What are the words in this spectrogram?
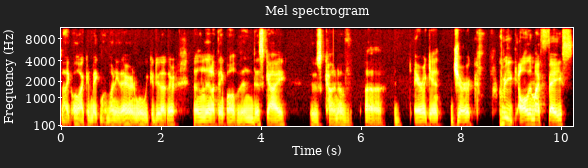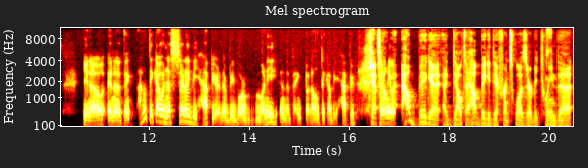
like, oh, I could make more money there, and well, we could do that there, and then I think, well, then this guy who's kind of uh, arrogant jerk, be all in my face, you know. And I think I don't think I would necessarily be happier. There'd be more money in the bank, but I don't think I'd be happier. Jeff, so how, anyway. how big a, a, delta, how big a difference was there between the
